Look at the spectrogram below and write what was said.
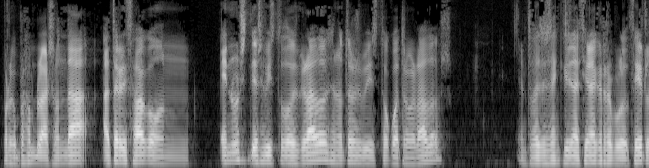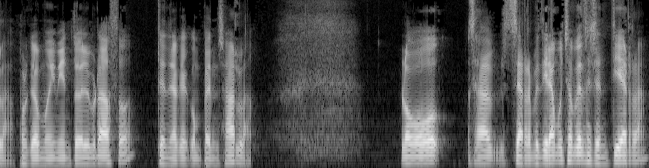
Porque, por ejemplo, la sonda ha aterrizado con... En unos sitios he visto 2 grados, en otros he visto 4 grados. Entonces esa inclinación hay que reproducirla, porque el movimiento del brazo tendrá que compensarla. Luego, o sea, se repetirá muchas veces en tierra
